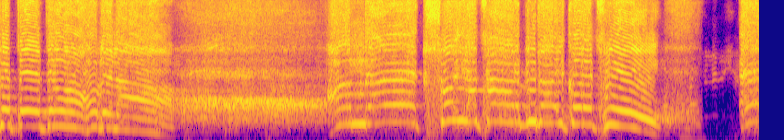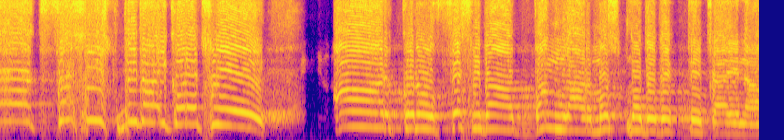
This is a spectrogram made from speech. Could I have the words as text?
যেতে দেওয়া হবে না। আমরা স্বৈরাচার বিদায় করেছি। এক ফ্যাসিস্ট বিদায় করেছি। আর কোন ফেসিবাদ বাংলার মসনদে দেখতে চায় না।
